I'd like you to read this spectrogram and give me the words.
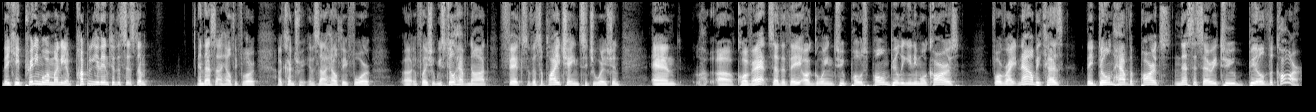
They keep printing more money and pumping it into the system, and that's not healthy for a country, and it's not healthy for uh, inflation. We still have not fixed the supply chain situation, and uh, Corvette said that they are going to postpone building any more cars for right now because they don't have the parts necessary to build the car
